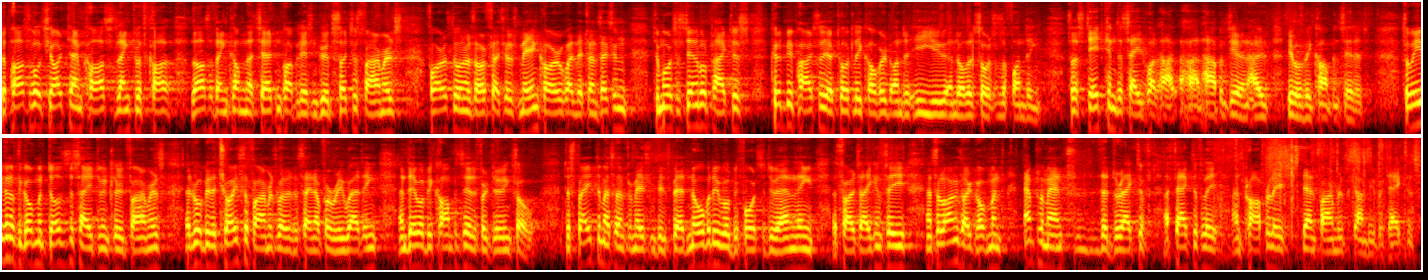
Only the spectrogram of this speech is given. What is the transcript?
The possible short-term costs linked with co loss of income that certain population groups such as farmers, forest owners or fishers may incur while they transition to more sustainable practice could be partially or totally covered under EU and other sources of funding. So the state can decide what ha happens here and how people will be compensated. So even if the government does decide to include farmers, it will be the choice of farmers whether to sign up for rewetting and they will be compensated for doing so. Despite the misinformation being spread, nobody will be forced to do anything as far as I can see. And so long as our government implements the directive effectively and properly, then farmers can be protected.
